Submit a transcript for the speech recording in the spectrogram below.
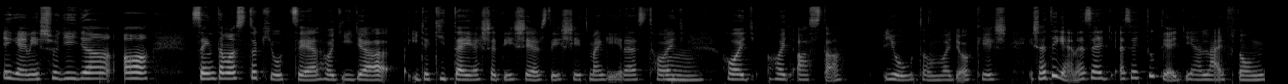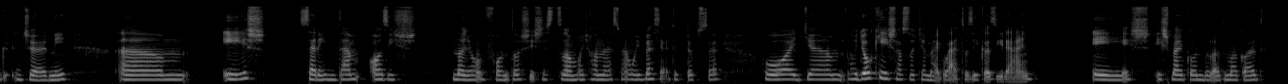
Igen, és hogy így a, a szerintem az tök jó cél, hogy így a, így a kiteljesedés érzését megérezt, hogy, mm. hogy, hogy azt a jó úton vagyok, és, és hát igen, ez egy, ez egy tuti egy ilyen lifelong journey, um, és szerintem az is nagyon fontos, és ezt tudom, hogy Hannász már úgy beszéltük többször, hogy, um, hogy oké is az, hogyha megváltozik az irány, és, és meggondolod magad,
